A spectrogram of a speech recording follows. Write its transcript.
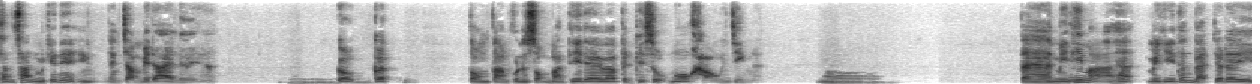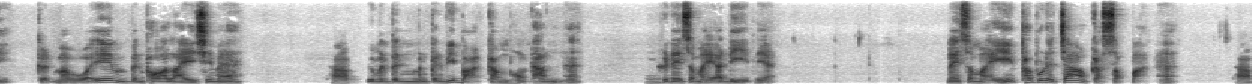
สั้นๆเมื่อกี้เนี่ยยังยังจำไม่ได้เลยฮะอืมก็ก็ตรงตามคุณสมบัติที่ได้ว่าเป็นพิสุโง่เขาจริงๆอะอ๋อแต่มีที่มาฮะเมื่อกี้ท่านแบทก็ได้เกิดมาบอกว่า เอ๊ะมันเป็นเพราะอะไรใช่ไหมครับ คือมันเป็นมันเป็นวิบากกรรมของท่านฮะมคือในสมัยอดีตเนี่ย ในสมัยพระพุทธเจ้ากัสสปะฮะ ครับ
